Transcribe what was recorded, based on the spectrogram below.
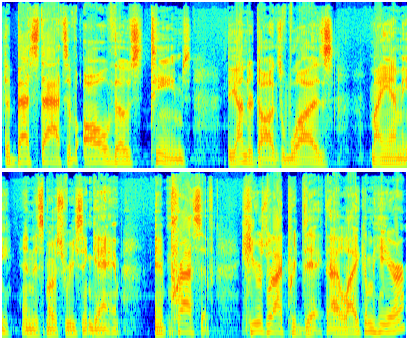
the best stats of all of those teams, the underdogs, was Miami in this most recent game. Impressive. Here's what I predict I like them here.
